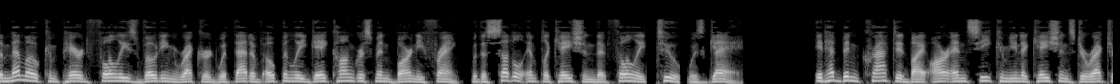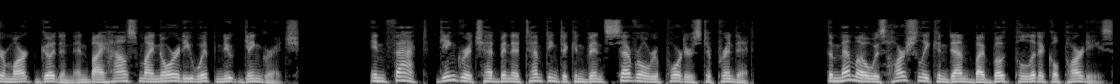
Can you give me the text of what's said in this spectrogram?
The memo compared Foley's voting record with that of openly gay Congressman Barney Frank, with a subtle implication that Foley, too, was gay. It had been crafted by RNC Communications Director Mark Goodin and by House Minority Whip Newt Gingrich. In fact, Gingrich had been attempting to convince several reporters to print it. The memo was harshly condemned by both political parties.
